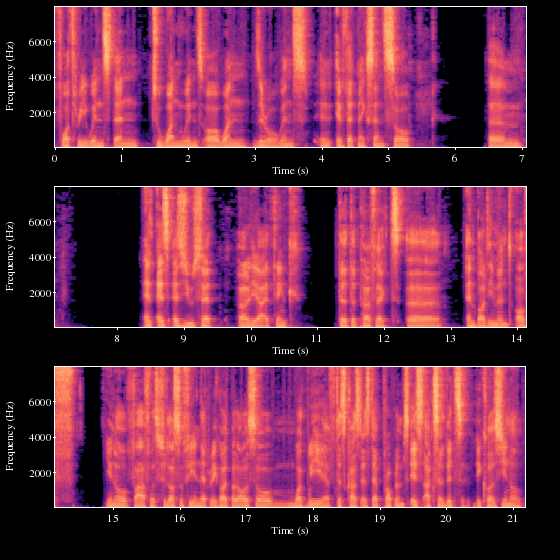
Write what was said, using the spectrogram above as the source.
four three wins than two one wins or one zero wins, if that makes sense. So, um, as as, as you said earlier, I think the the perfect uh, embodiment of you know Favre's philosophy in that regard, but also what we have discussed as their problems is Axel Witsel because you know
